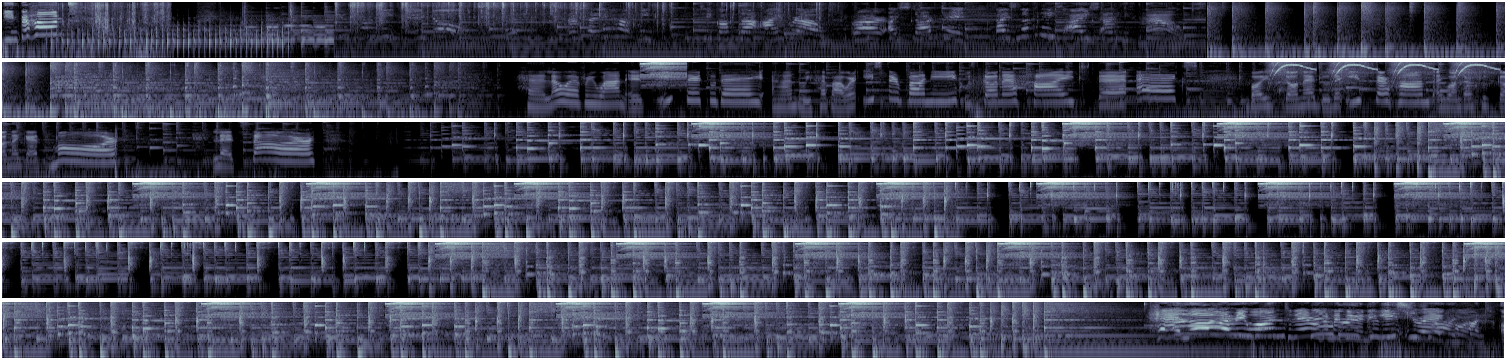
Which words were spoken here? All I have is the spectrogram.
begin the bunny who's gonna hide the eggs. Boy's gonna do the Easter hunt. I wonder who's gonna get more. Let's start.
